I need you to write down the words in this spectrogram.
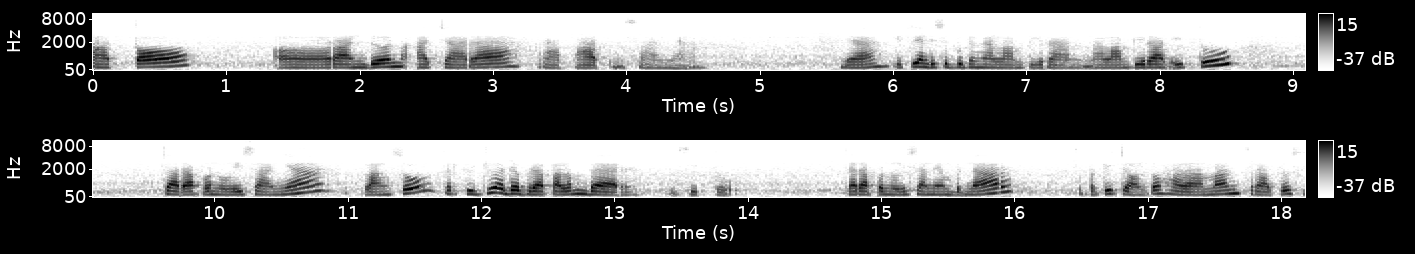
atau uh, randon acara rapat misalnya. Ya, itu yang disebut dengan lampiran. Nah, lampiran itu cara penulisannya langsung tertuju ada berapa lembar di situ. Cara penulisan yang benar seperti contoh halaman 181.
